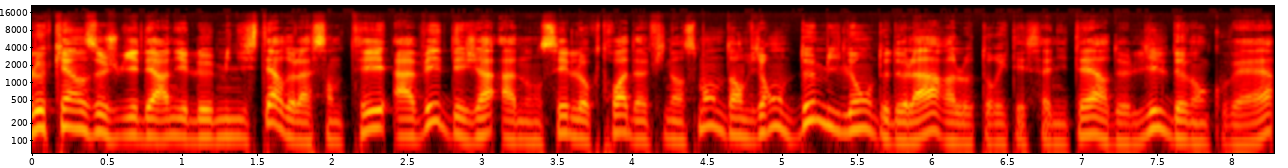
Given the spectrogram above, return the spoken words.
Le 15 juillet dernier, le ministère de la Santé avait déjà annoncé l'octroi d'un financement d'environ 2 millions de dollars à l'autorité sanitaire de l'île de Vancouver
